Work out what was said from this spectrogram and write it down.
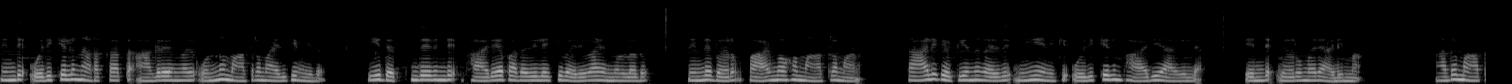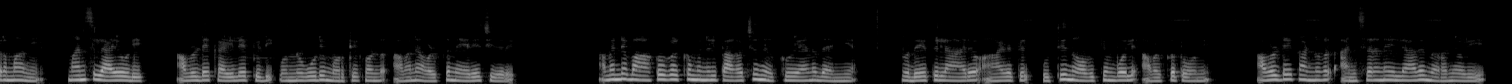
നിന്റെ ഒരിക്കലും നടക്കാത്ത ആഗ്രഹങ്ങൾ ഒന്ന് മാത്രമായിരിക്കും ഇത്. ഈ ദത്തൻദേവിന്റെ ഭാര്യ പദവിയിലേക്ക് വരിക എന്നുള്ളത് നിന്റെ വെറും പാഴ്മോഹം മാത്രമാണ്. താലി കെട്ടിയെന്ന് കരുതി നീ എനിക്ക് ഒരിക്കലും ഭാര്യയാകില്ല. എന്റെ വെറുമൊരു അടിമ. അത് മാത്രമാ നീ. മനസ്സിലായോടി? അവളുടെ കയ്യിലെ പിടി ഒന്നുകൂടി മുറുക്കിക്കൊണ്ട് അവൻ അവൾക്ക് നേരെ ചീറി. അവന്റെ വാക്കുകൾക്ക് മുന്നിൽ പകച്ചു നിൽക്കുകയാണ് ധന്യ. ഹൃദയത്തിൽ ആരോ ആഴത്തിൽ കുത്തി നോവിക്കും പോലെ അവൾക്ക് തോന്നി. അവളുടെ കണ്ണുകൾ അനുസരണയില്ലാതെ നിറഞ്ഞൊഴുകി.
